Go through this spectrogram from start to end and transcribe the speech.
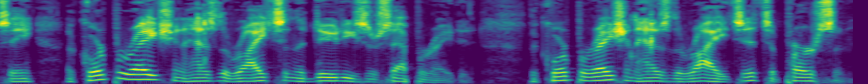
See, a corporation has the rights and the duties are separated. The corporation has the rights, it's a person.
